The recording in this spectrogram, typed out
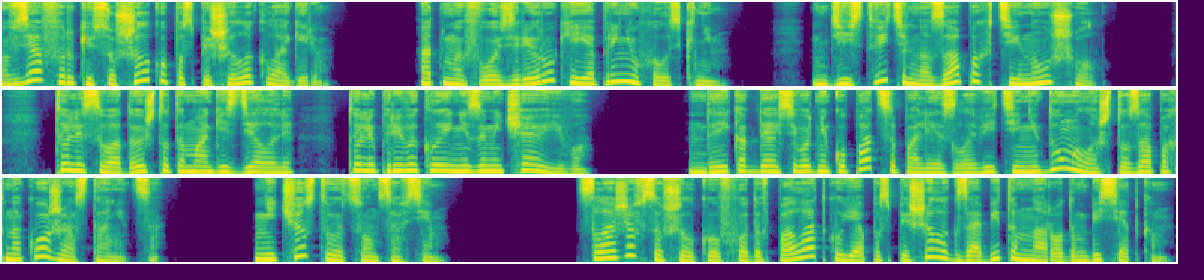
Взяв в руки сушилку, поспешила к лагерю. Отмыв в озере руки, я принюхалась к ним. Действительно, запах тина ушел. То ли с водой что-то маги сделали, то ли привыкла и не замечаю его. Да и когда я сегодня купаться полезла, ведь и не думала, что запах на коже останется. Не чувствуется он совсем. Сложив сушилку у входа в палатку, я поспешила к забитым народом беседкам.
